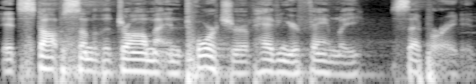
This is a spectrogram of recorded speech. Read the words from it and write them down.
it stops some of the drama and torture of having your family separated.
